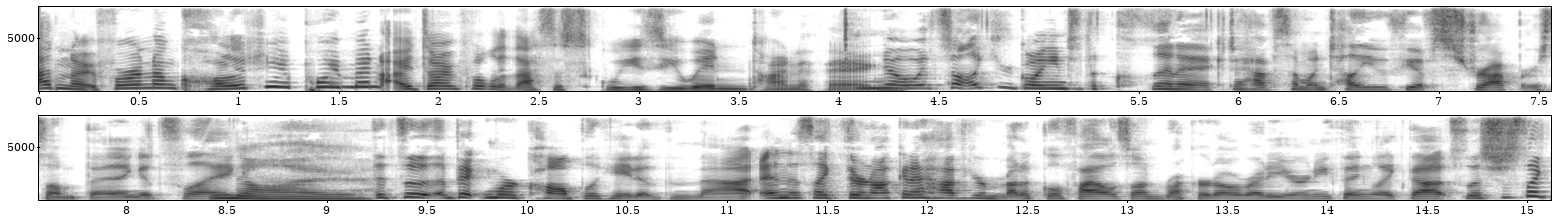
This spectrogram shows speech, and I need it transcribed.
I don't know for an oncology appointment i don't feel like that's a squeeze you in kind of thing No, it's not like you're going into the clinic to have someone tell you if you have strep or something. It's like, no it's a, a bit more complicated than that. And it's like they're not going to have your medical files on record already or anything like that. So it's just like,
